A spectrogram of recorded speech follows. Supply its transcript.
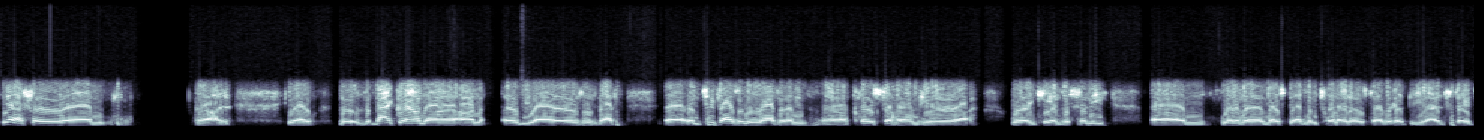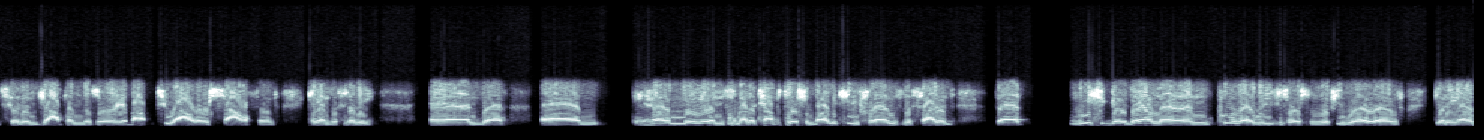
Yeah, so um, uh, you know the the background on, on OBR is, is that uh, in 2011, uh, close to home here, uh, we're in Kansas City. Um, one of the most deadly tornadoes to ever hit the United States hit in Joplin, Missouri, about two hours south of Kansas City and uh, um, you know, me and some other competition barbecue friends decided that we should go down there and pool our resources, if you will, of getting our,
